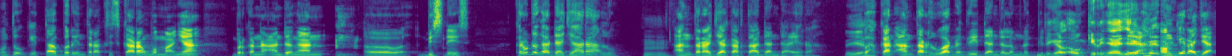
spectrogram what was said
untuk kita berinteraksi. Sekarang umpamanya berkenaan dengan eh, bisnis, karena udah nggak ada jarak loh antara Jakarta dan daerah, Iya. bahkan antar luar negeri dan dalam negeri. Tinggal ongkirnya aja. Ya, ongkir aja.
